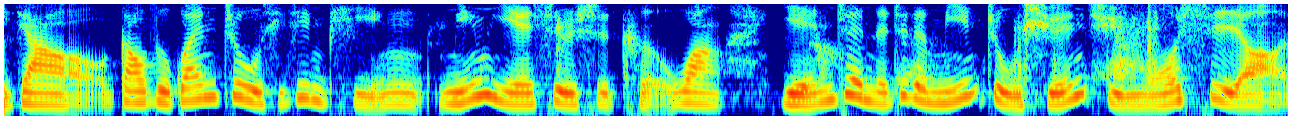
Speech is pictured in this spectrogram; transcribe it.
比较高度关注习近平明年是不是渴望严正的这个民主选举模式哦，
